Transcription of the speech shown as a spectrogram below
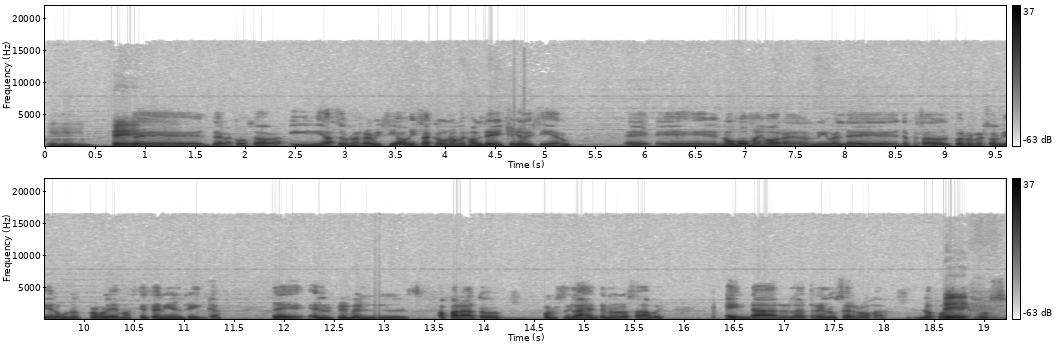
Sí. de, de la consola y hacer una revisión y sacar una mejor. De hecho, ellos lo hicieron. Eh, eh, no hubo mejora a nivel de, de pero resolvieron unos problemas que tenía el Dreamcast. Eh, el primer aparato, por si la gente no lo sabe, en dar las tres luces rojas, no fue el Sí. Xbox,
